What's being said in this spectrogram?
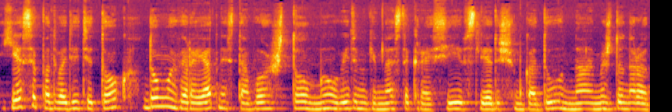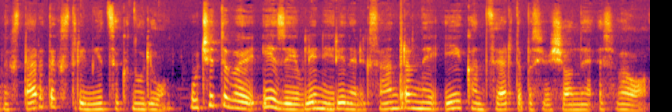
Если подводить итог, думаю, вероятность того, что мы увидим гимнасток России в следующем году на международных стартах стремится к нулю, учитывая и заявление Ирины Александровны, и концерты, посвященные СВО.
